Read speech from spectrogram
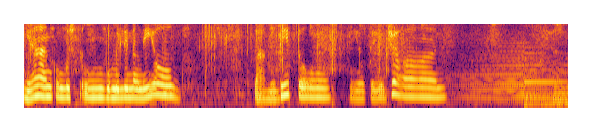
Yan, kung gusto mong bumili ng niyog. Dami dito. Niyog kayo dyan. Yan.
